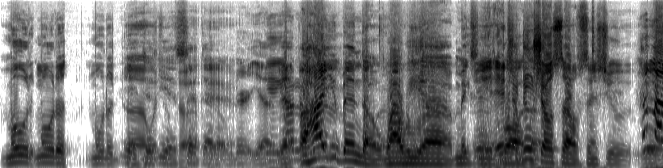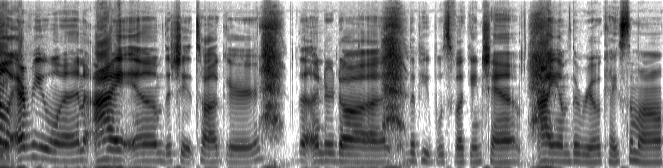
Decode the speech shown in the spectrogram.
move, move the, move the. yeah, uh, just, yeah, call set that yeah. over there. Yeah. Yeah, yeah. But how you- you been though? While we uh mixing Yeah, these balls introduce up? yourself since you. Hello, yeah. everyone. I am the shit talker, the underdog, the people's fucking champ. I am the real K Simone.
